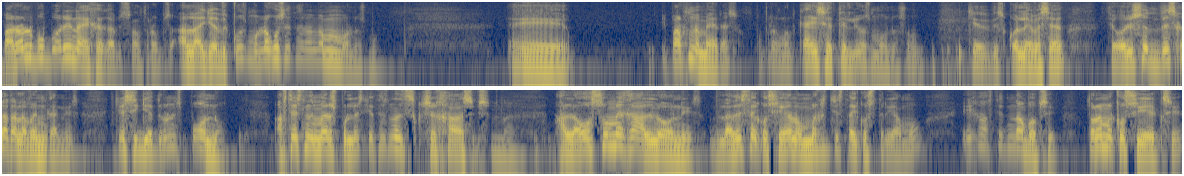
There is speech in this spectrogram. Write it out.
Παρόλο που μπορεί να είχα κάποιους ανθρώπους, αλλά για δικούς μου λόγους ήθελα να είμαι μόνος μου. Ε, υπάρχουν μέρες που πραγματικά είσαι τελείως μόνος σου και δυσκολεύεσαι, θεωρείς ότι δεν σε καταλαβαίνει κανείς και συγκεντρώνεις πόνο. Αυτές είναι οι μέρες που λες και θες να τις ξεχάσεις. Ναι. Αλλά όσο μεγαλώνεις, δηλαδή στα 21 μου μέχρι και στα 23 μου, είχα αυτή την άποψη. Τώρα είμαι 26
